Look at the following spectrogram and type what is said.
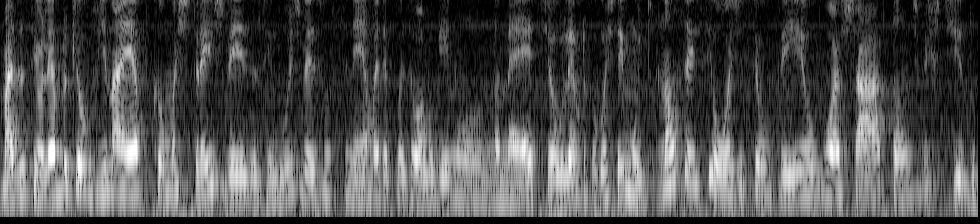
Mas assim, eu lembro que eu vi na época umas três vezes, assim, duas vezes no cinema e depois eu aluguei no, na net. Eu lembro que eu gostei muito. Não sei se hoje, se eu ver, eu vou achar tão divertido.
